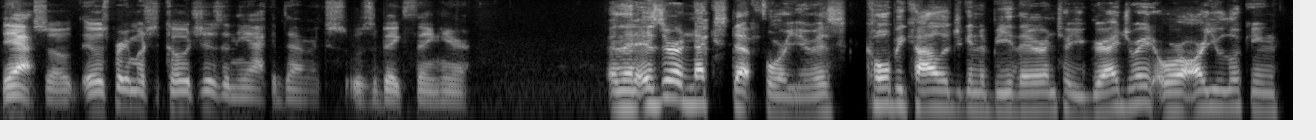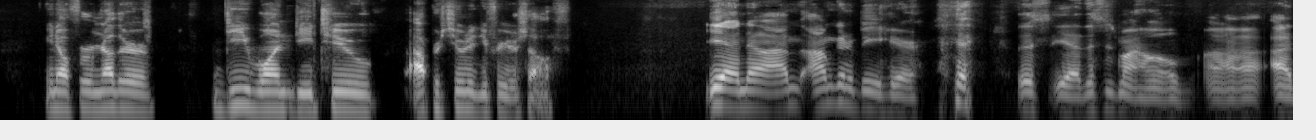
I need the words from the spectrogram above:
yeah, so it was pretty much the coaches and the academics was the big thing here. And then, is there a next step for you? Is Colby College going to be there until you graduate, or are you looking, you know, for another D one, D two opportunity for yourself? Yeah, no, I'm I'm going to be here. this, yeah, this is my home. Uh, I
